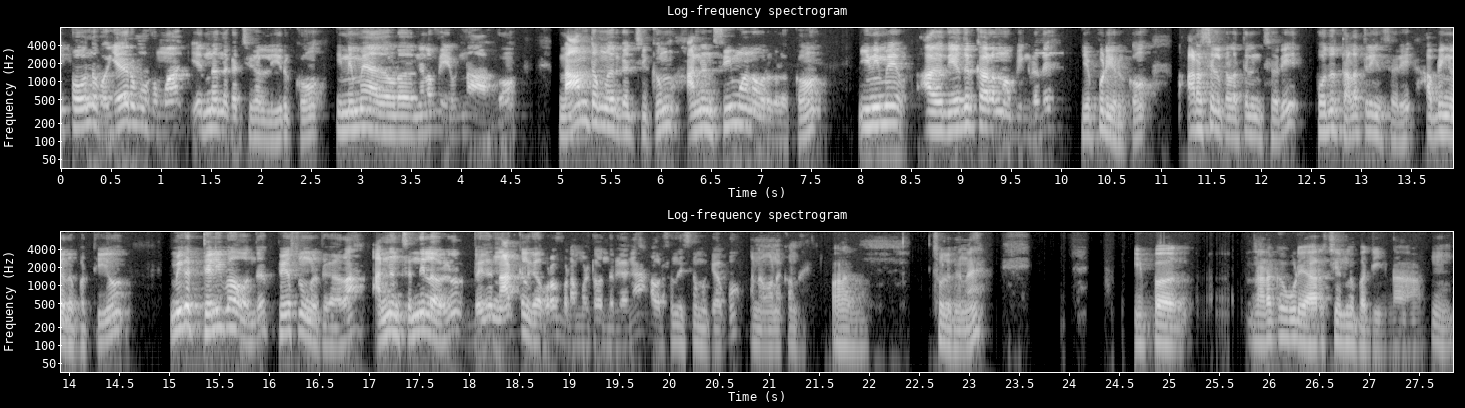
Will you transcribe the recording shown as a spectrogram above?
இப்போ வந்து ஏறுமுகமாக எந்தெந்த கட்சிகள் இருக்கும் இனிமே அதோட நிலைமை என்ன ஆகும்? நாம் தமிழர் கட்சிக்கும் அண்ணன் சீமான் அவர்களுக்கும் இனிமே அது எதிர்காலம் அப்படிங்கிறது எப்படி இருக்கும்? அரசியல் களத்திலும் சரி பொது தளத்திலையும் சரி அப்படிங்கிறத பற்றியும் மிக தெளிவாக வந்து பேசணுங்கிறதுக்காக தான் அண்ணன் செந்தில் அவர்கள் வெகு நாட்களுக்கு அப்புறம் இப்போ நம்மள்ட்ட வந்திருக்காங்க. அவர் சந்திச்சு நம்ம கேட்போம். அண்ணா வணக்கம். வணக்கம். சொல்லுங்கண்ணே. இப்போ நடக்கக்கூடிய அரசியல்னு பார்த்தீங்கன்னா ம்.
